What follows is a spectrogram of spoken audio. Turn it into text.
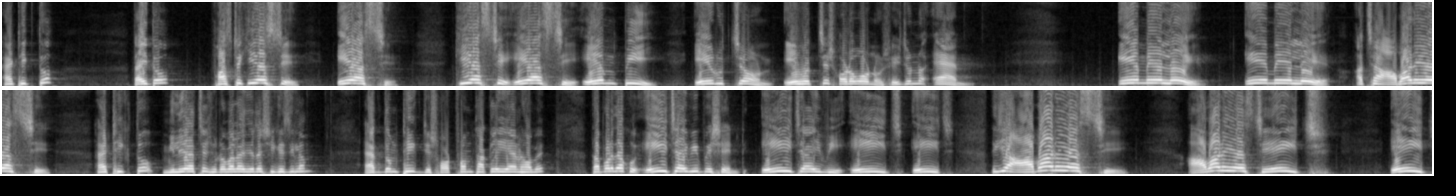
হ্যাঁ ঠিক তো? তাই তো? ফার্স্টে কি আসছে? এ আসছে। কি আসছে? এ আসছে। এম পি এর উচ্চারণ। এ হচ্ছে স্বরবর্ণ, সেই জন্য an M L A M L A আচ্ছা আবার এ আসছে। হ্যাঁ ঠিক তো মিলে যাচ্ছে ছোটোবেলায় যেটা শিখেছিলাম। একদম ঠিক, যে শর্ট ফর্ম থাকলেই অ্যান হবে। তারপরে দেখো H IV patient H IV H H দেখি আবার এ আসছে, আবার এ আসছে এইচ এইচ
